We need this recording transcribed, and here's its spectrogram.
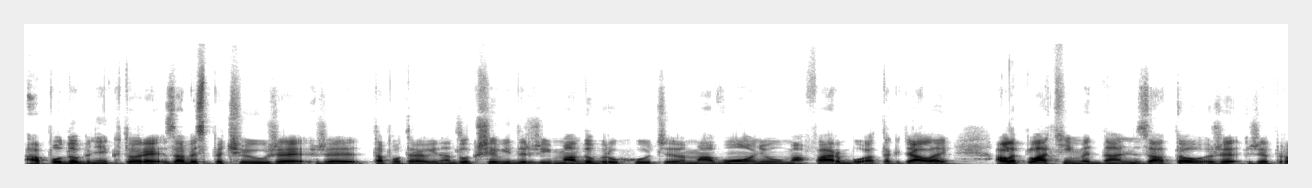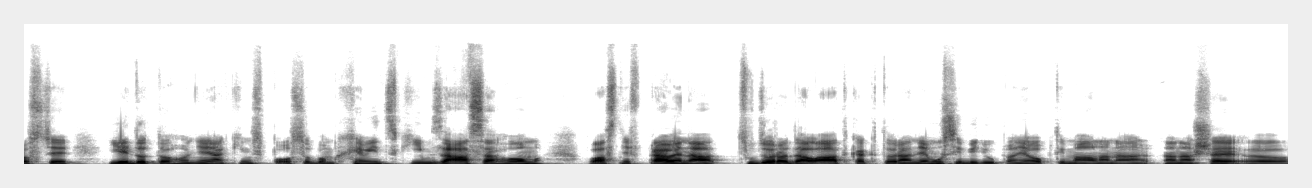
a podobne, ktoré zabezpečujú, že, že tá potravina dlhšie vydrží, má dobrú chuť, má vôňu, má farbu a tak ďalej. Ale platíme daň za to, že, že proste je do toho nejakým spôsobom chemickým zásahom vlastne vpravená cudzorodá látka, ktorá nemusí byť úplne optimálna na, na, naše, e,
